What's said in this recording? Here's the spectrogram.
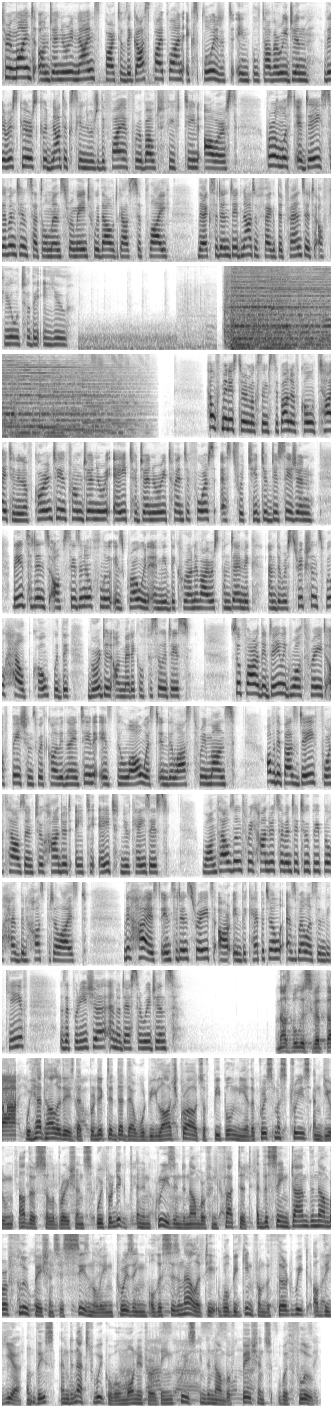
To remind, on January 9th, part of the gas pipeline exploded in Poltava region. The rescuers could not extinguish the fire for about 15 hours. For almost a day, 17 settlements remained without gas supply. The accident did not affect the transit of fuel to the EU. Health Minister Maxim Stepanov called tightening of quarantine from January 8 to January 24 a strategic decision. The incidence of seasonal flu is growing amid the coronavirus pandemic, and the restrictions will help cope with the burden on medical facilities. So far, the daily growth rate of patients with COVID-19 is the lowest in the last three months. Over the past day, 4,288 new cases. 1,372 people have been hospitalized. The highest incidence rates are in the capital as well as in the Kiev, Zaporizhia and Odessa regions. We had holidays that predicted that there would be large crowds of people near the Christmas trees and during other celebrations. We predict an increase in the number of infected. At the same time, the number of flu patients is seasonally increasing. All the seasonality will begin from the third week of the year. On this and the next week, we will monitor the increase in the number of patients with flu.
